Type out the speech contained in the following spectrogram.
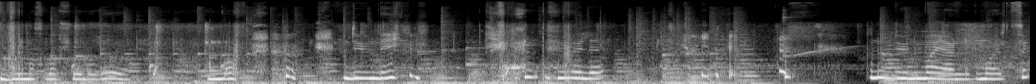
Düğün masalar şöyle oluyor ya. Ama Düğün değil. Böyle. Bunu düğünüme ayarladım artık.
